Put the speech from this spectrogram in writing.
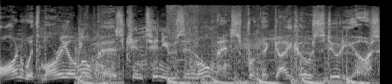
On with Mario Lopez continues in moments from the Geico Studios.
